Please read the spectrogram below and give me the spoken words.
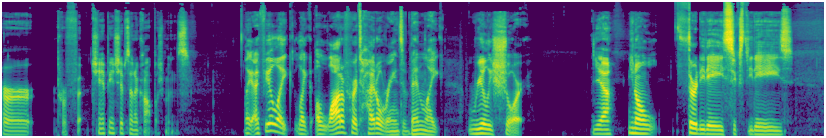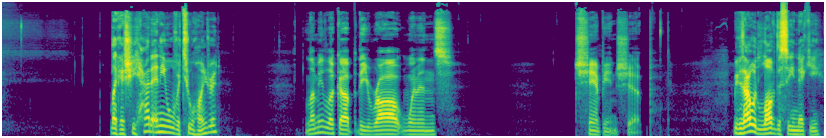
her prof- championships and accomplishments. Like, I feel like like a lot of her title reigns have been like really short. Yeah. You know, thirty days, sixty days. Like, has she had any over two hundred? Let me look up the Raw Women's Championship. Because I would love to see Nikki,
